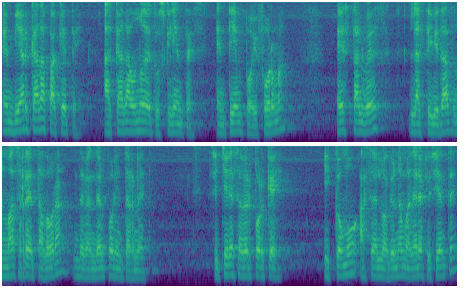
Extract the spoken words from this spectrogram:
Enviar cada paquete a cada uno de tus clientes en tiempo y forma es tal vez la actividad más retadora de vender por Internet. Si quieres saber por qué y cómo hacerlo de una manera eficiente,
